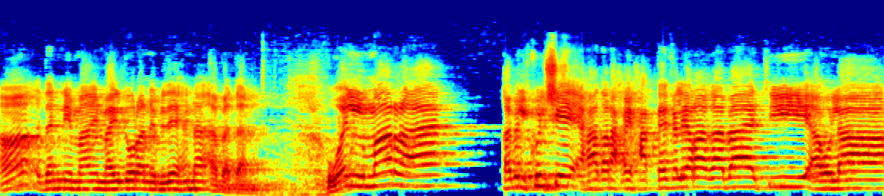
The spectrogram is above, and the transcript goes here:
ها؟ ذني ما ما يدورن بذهنه ابدا. والمرأة قبل كل شيء هذا راح يحقق لي رغباتي أو لا؟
